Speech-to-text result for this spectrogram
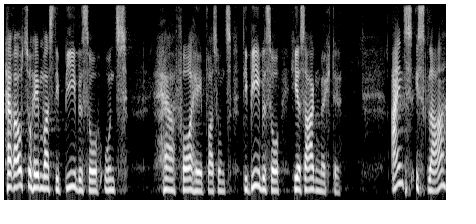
herauszuheben, was die Bibel so uns hervorhebt, was uns die Bibel so hier sagen möchte. Eins ist klar,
